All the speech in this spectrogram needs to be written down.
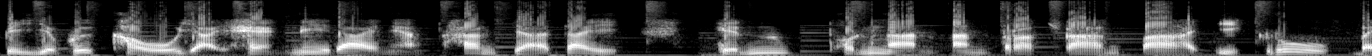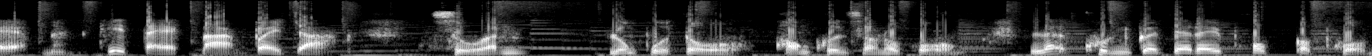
ปียพฤกษ์เขาใหญ่แห่งนี้ได้เนี่ยท่านจะได้เห็นผลงานอันตรการตาอีกรูปแบบหนึ่งที่แตกต่างไปจาก สวนหลวงปู่โตของคุณสรพงษ์และคุณก็จะได้พบกับผม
